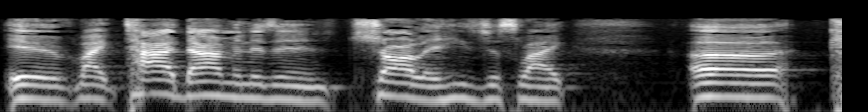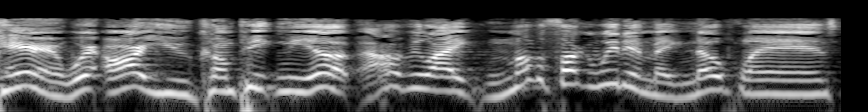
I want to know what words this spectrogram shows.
if like Ty Diamond is in Charlotte, he's just like, uh, Karen, where are you? Come pick me up. I'll be like, motherfucker, we didn't make no plans.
